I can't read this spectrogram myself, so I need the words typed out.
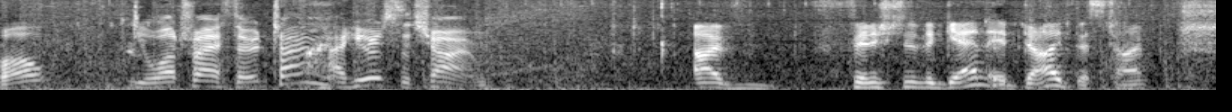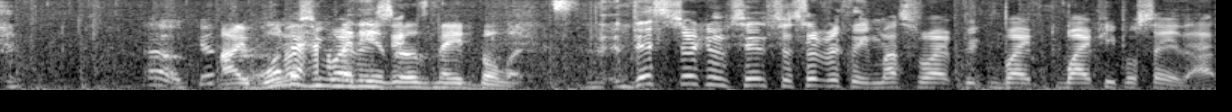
Well, do you want to try a third time? I hear it's the charm. I've finished it again, it died this time. Oh, good. I wonder how many of those made bullets. Th- This circumstance specifically must why, why, why people say that.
